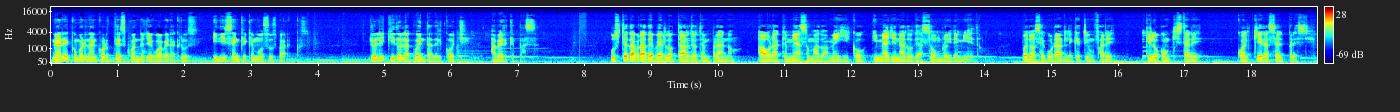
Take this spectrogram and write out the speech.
Me haré como Hernán Cortés cuando llegó a Veracruz y dicen que quemó sus barcos. Yo liquido la cuenta del coche, a ver qué pasa. Usted habrá de verlo tarde o temprano, ahora que me ha asomado a México y me ha llenado de asombro y de miedo. Puedo asegurarle que triunfaré, que lo conquistaré, cualquiera sea el precio.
